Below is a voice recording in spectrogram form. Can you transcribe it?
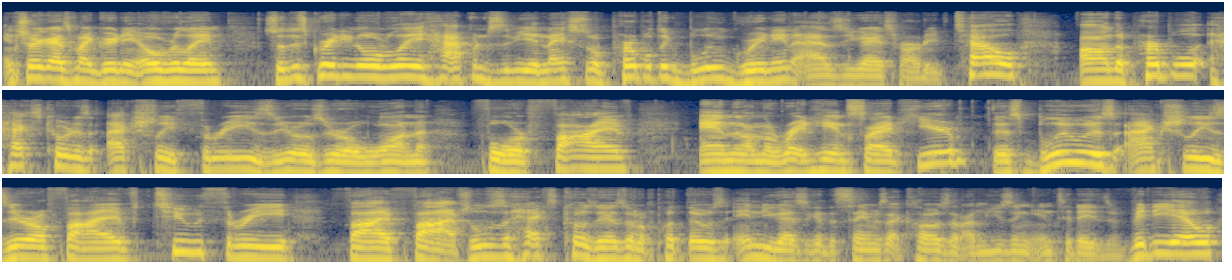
and show you guys my gradient overlay. So this gradient overlay happens to be a nice little purple to blue gradient as you guys already tell. Uh, the purple hex code is actually 300145 and then on the right hand side here, this blue is actually 052355. So those are hex codes. You guys want to put those in. You guys get the same exact colors that I'm using in today's video.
